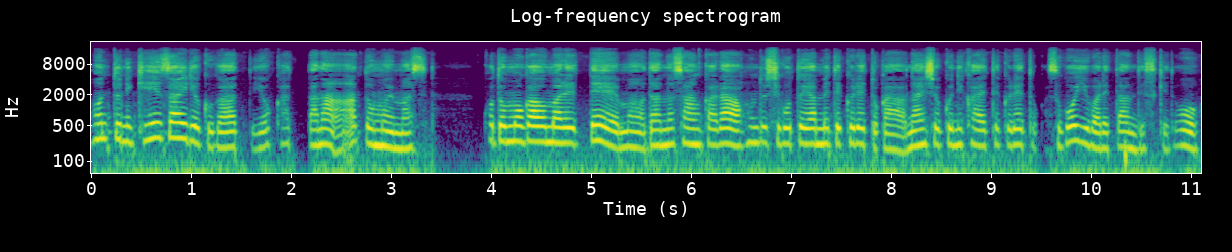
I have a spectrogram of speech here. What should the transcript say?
本当に経済力があってよかったなと思います。子供が生まれて、まあ、旦那さんから本当仕事辞めてくれとか内職に変えてくれとかすごい言われたんですけど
